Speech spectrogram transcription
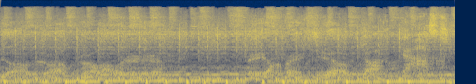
Love, love, love. Love is you, the.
